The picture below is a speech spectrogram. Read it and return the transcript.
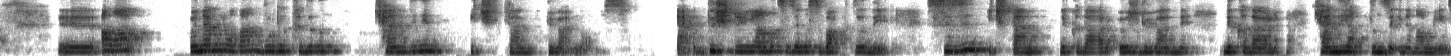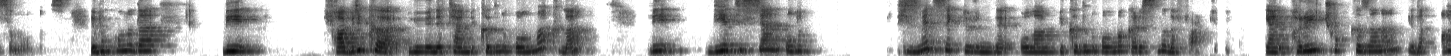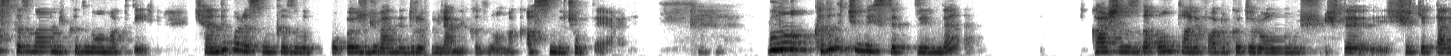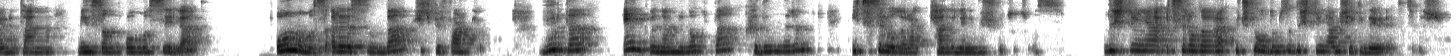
Ee, ama önemli olan burada kadının kendinin içten güvenli olması. Yani dış dünyanın size nasıl baktığı değil. Sizin içten ne kadar özgüvenli, ne kadar kendi yaptığınıza inanan bir insan olmanız. Ve bu konuda bir fabrika yöneten bir kadın olmakla bir diyetisyen olup hizmet sektöründe olan bir kadın olmak arasında da fark yok. Yani parayı çok kazanan ya da az kazanan bir kadın olmak değil. Kendi parasını kazanıp o özgüvenle durabilen bir kadın olmak aslında çok değerli. Bunu kadın içinde hissettiğinde karşınızda 10 tane fabrikatör olmuş, işte şirketler yöneten bir insanın olmasıyla olmaması arasında hiçbir fark yok. Burada en önemli nokta kadınların içsel olarak kendilerini güçlü tutması. Dış dünya içsel olarak güçlü olduğumuzda dış dünya bir şekilde yönetilir.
